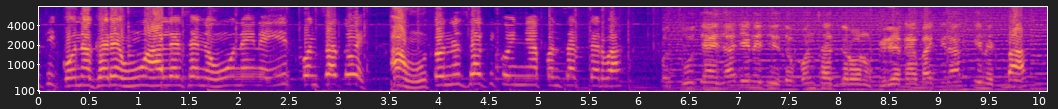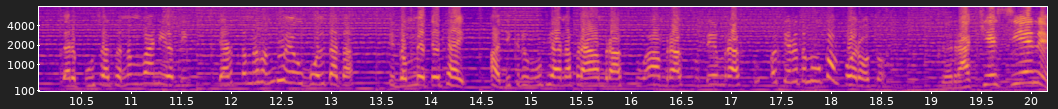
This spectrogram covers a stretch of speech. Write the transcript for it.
નથી. કોના ઘરે હું હાલે છે ને હું નહીં ને ઈ જ પંચાત હોય. આ હું તો નથી જાતી કોઈ ન્યા પંચાત કરવા. પણ તું ત્યાં જાજે નથી તો પંચાત કરવાનું ઘરે કઈ બાકી રાખતી નથી. બા તારે પૂછા સનમવાની હતી. ત્યારે તમે સમજો એવું બોલતા હતા કે ગમે તે થાય આ દીકરીનું ધ્યાન આપણે આમ રાખશું આમ રાખશું તેમ રાખશું. અત્યારે તમે હું કામ ફરો છો? તો રાખીએ છીએ ને.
